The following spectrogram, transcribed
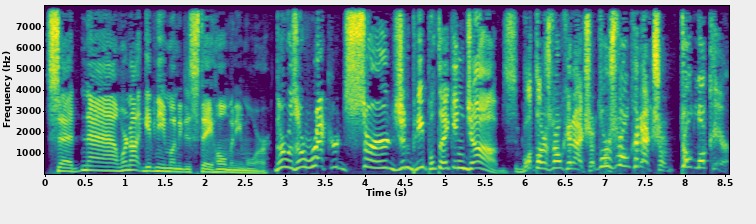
said, "Nah, we're not giving you money to stay home anymore." There was a record surge in people taking jobs. But there's no connection. There's no connection. Don't look here.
